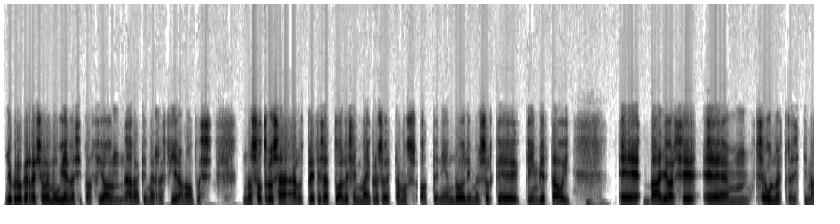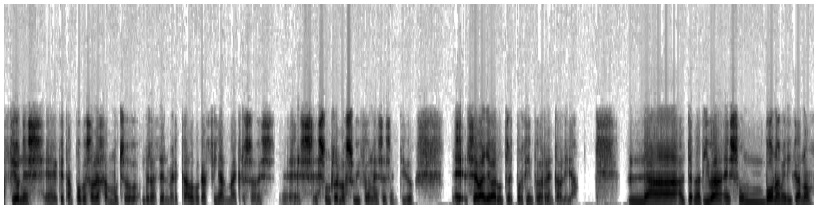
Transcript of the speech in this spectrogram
yo creo que resume muy bien la situación a la que me refiero. ¿no? Pues nosotros a, los precios actuales en Microsoft estamos obteniendo el inversor que invierta hoy eh, va a llevarse, em, según nuestras estimaciones, eh, que tampoco se alejan mucho de las del mercado, porque al final Microsoft es, es, un reloj suizo en ese sentido, eh, se va a llevar un 3% de rentabilidad. La alternativa es un bono americano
